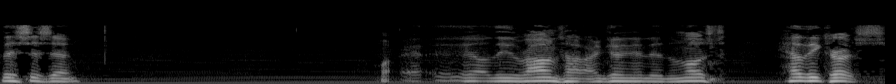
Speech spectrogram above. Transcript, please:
this is a, you know, these rounds are getting into the most heavy curse.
